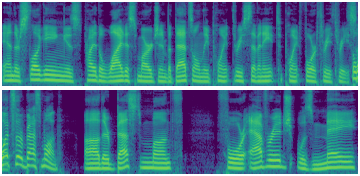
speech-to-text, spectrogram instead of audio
And their slugging is probably the widest margin, but that's only 0.378 to 0.433. So, what's their best month? Uh, their best month for average was May.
